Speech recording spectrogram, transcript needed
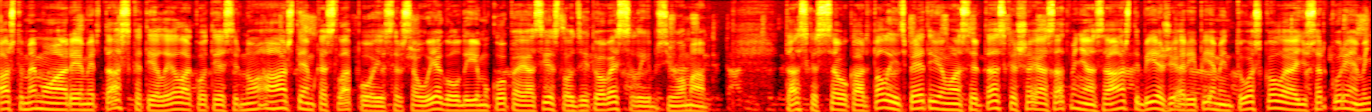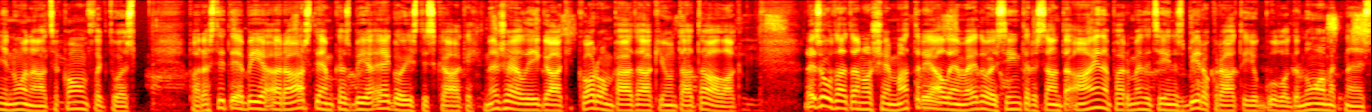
ārstu memoāriem ir tas, ka tie lielākoties ir no ārstiem, kas lepojas ar savu ieguldījumu kopējās ieslodzīto veselības jomā. Tas, kas savukārt palīdz pētījumos, ir tas, ka šajās atmiņās ārsti bieži arī piemin tos kolēģus, ar kuriem viņi nonāca konfliktos. Parasti tie bija ar ārstiem, kas bija egoistiskāki, nežēlīgāki, korumpētāki un tā tālāk. Rezultātā no šiem materiāliem veidojas interesanta aina par medicīnas birokrātiju gulaga nometnēs.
